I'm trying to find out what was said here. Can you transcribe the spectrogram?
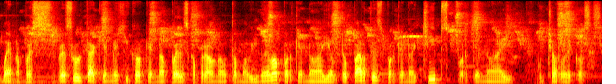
bueno, pues resulta aquí en México que no puedes comprar un automóvil nuevo porque no hay autopartes, porque no hay chips, porque no hay un chorro de cosas.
